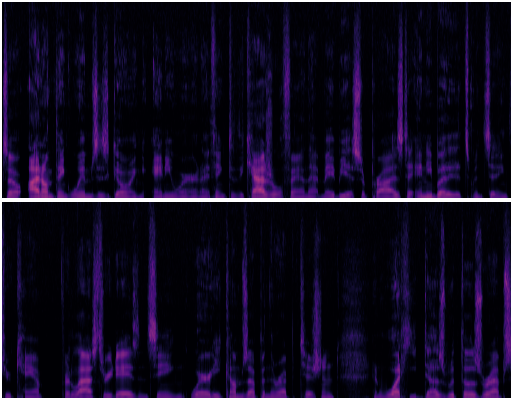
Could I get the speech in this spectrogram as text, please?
So I don't think Wims is going anywhere. And I think to the casual fan, that may be a surprise to anybody that's been sitting through camp for the last three days and seeing where he comes up in the repetition and what he does with those reps.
